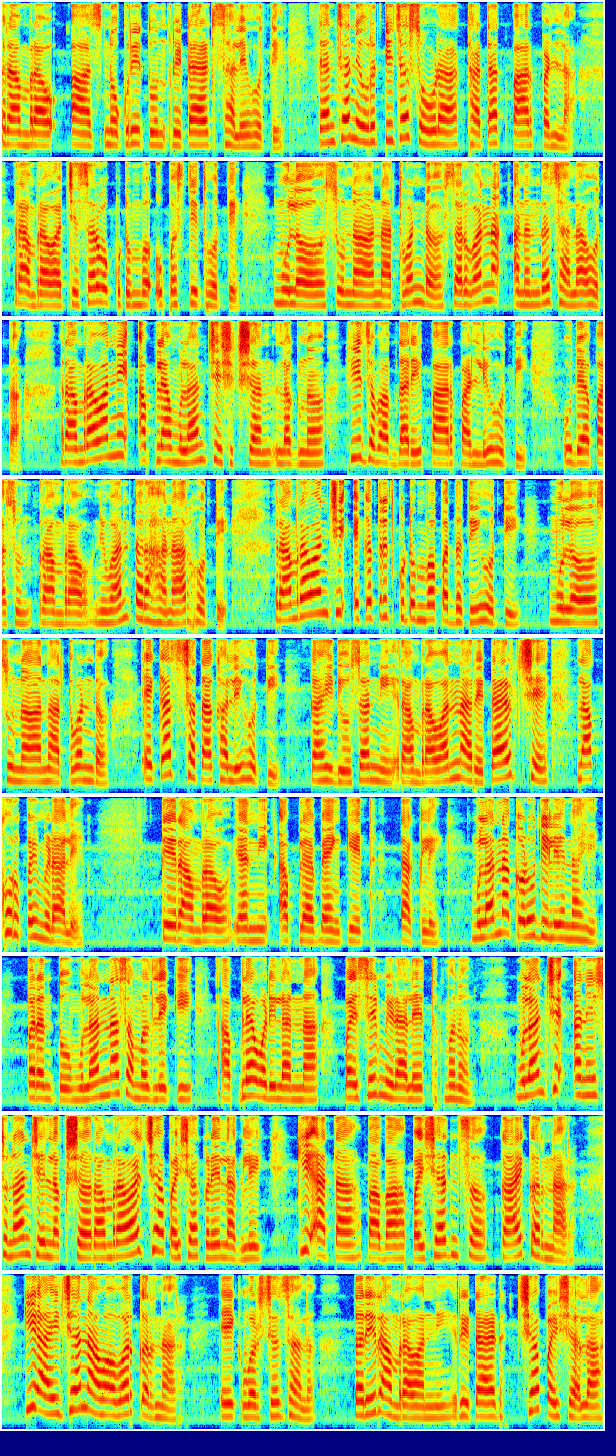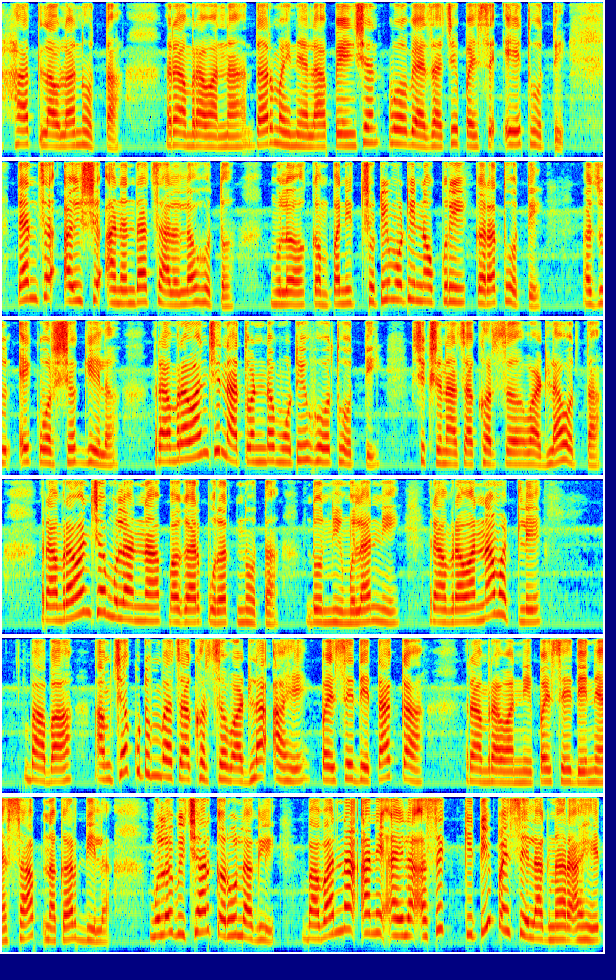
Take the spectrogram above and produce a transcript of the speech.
रामराव आज नोकरीतून रिटायर्ड झाले होते. त्यांचा निवृत्तीचा सोहळा थाटात पार पडला. रामरावाचे सर्व कुटुंब उपस्थित होते. मुलं सुना नातवंड सर्वांना आनंद झाला होता. रामरावांनी आपल्या मुलांचे शिक्षण लग्न ही जबाबदारी पार पाडली होती. उद्यापासून रामराव निवांत राहणार होते. रामरावांची एकत्रित कुटुंब पद्धती होती. मुलं सुना नातवंड एकाच छताखाली होती. काही दिवसांनी रामरावांना रिटायर्डचे लाखो रुपये मिळाले. ते रामराव यांनी आपल्या बँकेत टाकले. मुलांना कळू दिले नाही परंतु मुलांना समजले की आपल्या वडिलांना पैसे मिळालेत म्हणून. मुलांचे आणि सुनांचे लक्ष रामरावाच्या पैशाकडे लागले की आता बाबा पैशांचं काय करणार? की आईच्या नावावर करणार? एक वर्ष झालं तरी रामरावांनी रिटायर्डच्या पैशाला हात लावला नव्हता. रामरावांना दर महिन्याला पेन्शन व व्याजाचे पैसे येत होते. त्यांचं आयुष्य आनंदात चाललं होतं. मुलं कंपनीत छोटी मोठी नोकरी करत होते. अजून एक वर्ष गेलं. रामरावांची नातवंड मोठी होत होती. शिक्षणाचा खर्च वाढला होता. रामरावांच्या मुलांना पगार पुरत नव्हता. दोन्ही मुलांनी रामरावांना म्हटले बाबा आमच्या कुटुंबाचा खर्च वाढला आहे. पैसे देता का? रामरावांनी पैसे देण्यास साफ नकार दिला. मुलं विचार करू लागली बाबांना आणि आईला असे किती पैसे लागणार आहेत?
